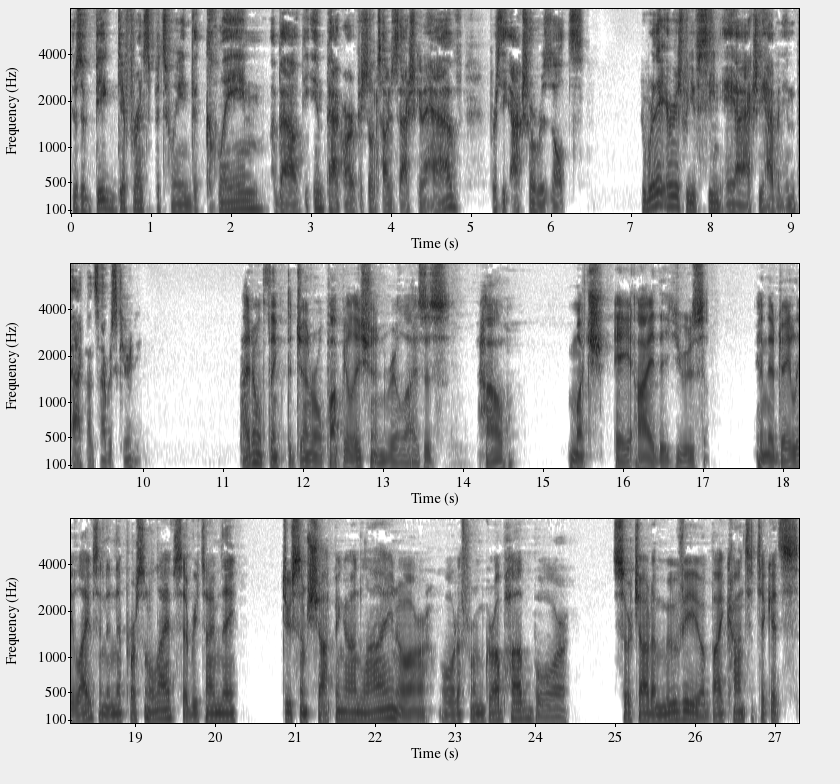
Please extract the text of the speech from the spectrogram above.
there's a big difference between the claim about the impact artificial intelligence is actually going to have versus the actual results. What are the areas where you've seen AI actually have an impact on cybersecurity? I don't think the general population realizes how much AI they use in their daily lives and in their personal lives every time they do some shopping online or order from Grubhub or search out a movie or buy concert tickets,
